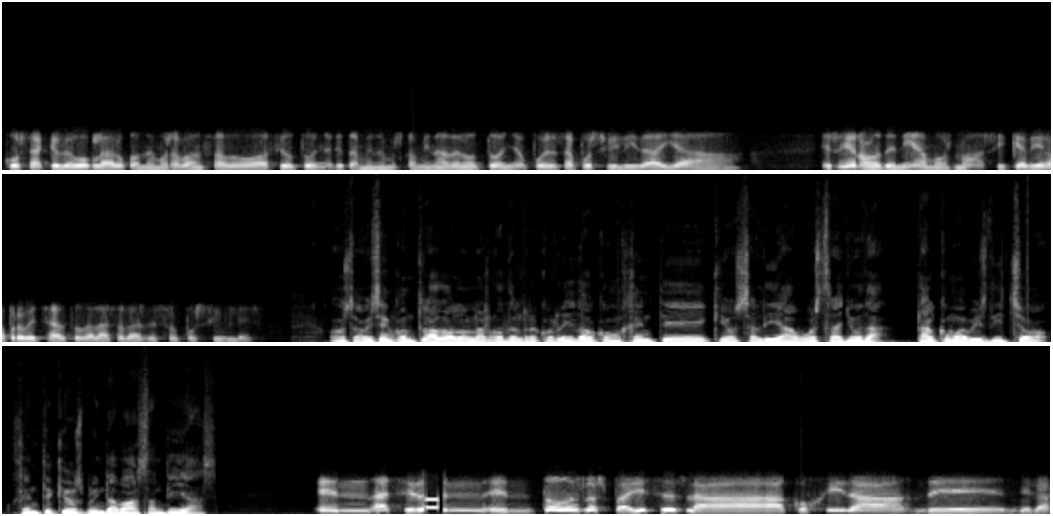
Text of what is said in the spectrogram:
Cosa que luego, claro, cuando hemos avanzado hacia otoño, que también hemos caminado en otoño, pues esa posibilidad ya, eso ya no lo teníamos, ¿no? Así que había que aprovechar todas las horas de sol posibles. ¿Os habéis encontrado a lo largo del recorrido con gente que os salía a vuestra ayuda? Tal como habéis dicho, gente que os brindaba sandías. En, ha sido en, todos los países la acogida de, la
